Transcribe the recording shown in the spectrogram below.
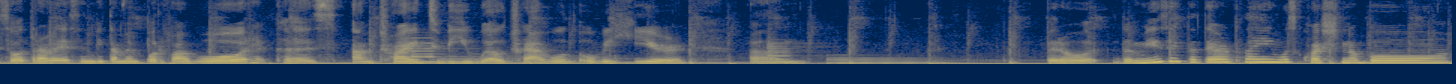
So otra vez, invítame por favor, because I'm trying to be well traveled over here. Um, pero the music that they were playing was questionable.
